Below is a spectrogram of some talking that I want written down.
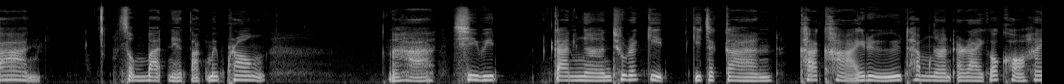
บ้าน สมบัติเนี่ยตักไม่พร่องนะคะ ชีวิตการงานธุรกิจ กิจการค้าขายหรือทำงานอะไรก็ขอให้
